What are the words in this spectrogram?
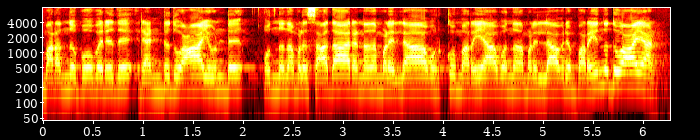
മറന്നു പോവരുത്. രണ്ട് ദുആയുണ്ട്. ഒന്ന് നമ്മൾ സാധാരണ നമ്മളെല്ലാവർക്കും അറിയാവുന്ന നമ്മളെല്ലാവരും പറയുന്ന ദുആയാണ്.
